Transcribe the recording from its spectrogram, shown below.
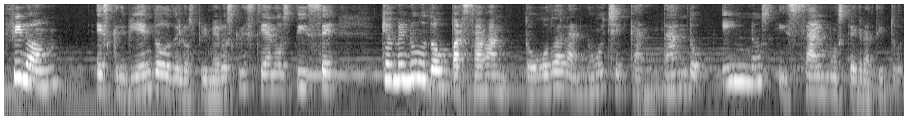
Filón, escribiendo de los primeros cristianos, dice, que a menudo pasaban toda la noche cantando himnos y salmos de gratitud.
